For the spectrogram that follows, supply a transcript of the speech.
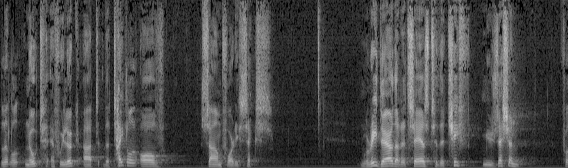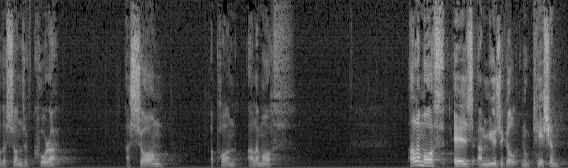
little note if we look at the title of Psalm 46. We read there that it says, To the chief musician for the sons of Korah, a song upon Alamoth. Alamoth is a musical notation.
